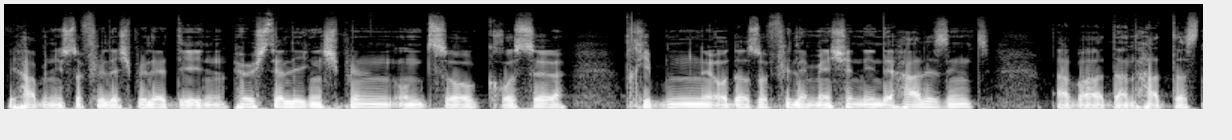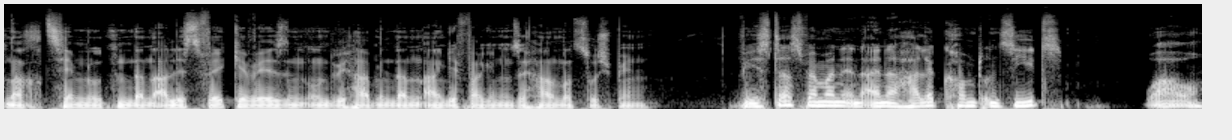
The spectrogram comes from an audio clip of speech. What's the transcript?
Wir haben nicht so viele Spieler, die in höchster Ligen spielen und so große Tribüne oder so viele Menschen in der Halle sind. Aber dann hat das nach zehn Minuten dann alles weg gewesen und wir haben dann angefangen, unsere Handball zu spielen. Wie ist das, wenn man in eine Halle kommt und sieht, wow,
